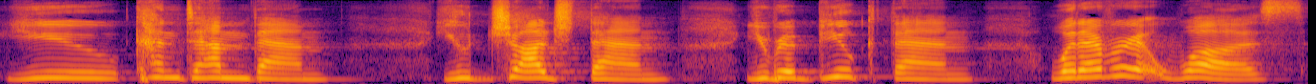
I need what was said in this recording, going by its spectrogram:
you condemned them, you judged them, you rebuked them, whatever it was,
